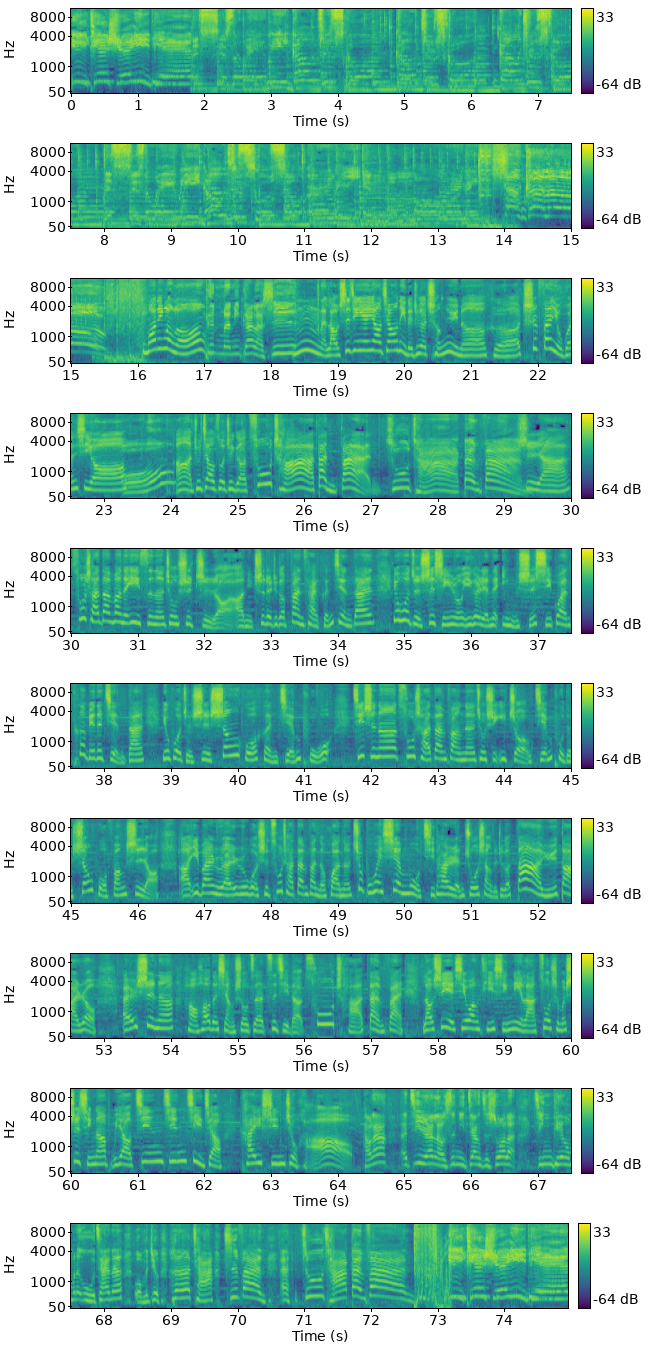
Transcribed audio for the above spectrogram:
一天学一点。This is the way we go to school, go to school, go to school. This is the way we go to school so early in the morning. 上课喽 Good morning，龙龙。！Good morning，高老师。嗯，老师今天要教你的这个成语呢，和吃饭有关系哦。哦，啊，就叫做这个粗茶淡饭。粗茶淡饭。是啊，粗茶淡饭的意思呢，就是指哦啊，你吃的这个饭菜很简单，又或者是形容一个人的饮食习惯特别的简单，又或者是生活很简朴。其实呢，粗茶淡饭呢，就是一种简朴的生活方式哦。啊，一般人如果是粗茶淡饭的话呢，就不会羡慕其他人桌上的这个大鱼大肉，而是呢，好好的享受着自己的粗茶淡饭。老师也希望提醒你啦，做什么事情呢，不要斤斤计较，开心就好。好啦，呃，既然老师你这样子说了，今天我们的午餐呢，我们就喝茶吃饭，呃，粗茶淡饭，一天学一点。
